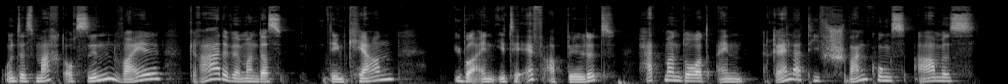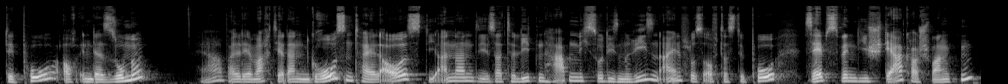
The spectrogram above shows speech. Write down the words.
und das macht auch Sinn, weil gerade wenn man das den Kern über einen ETF abbildet, hat man dort ein relativ schwankungsarmes Depot, auch in der Summe. Ja, weil der macht ja dann einen großen Teil aus. Die anderen, die Satelliten, haben nicht so diesen riesen Einfluss auf das Depot, selbst wenn die stärker schwanken.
